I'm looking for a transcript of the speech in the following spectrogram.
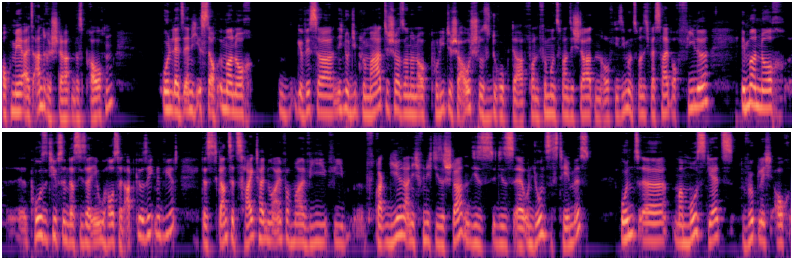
Auch mehr als andere Staaten das brauchen. Und letztendlich ist da auch immer noch ein gewisser, nicht nur diplomatischer, sondern auch politischer Ausschlussdruck da von 25 Staaten auf die 27, weshalb auch viele immer noch äh, positiv sind, dass dieser EU-Haushalt abgesegnet wird. Das Ganze zeigt halt nur einfach mal, wie, wie fragil eigentlich, finde ich, dieses Staaten, dieses, dieses äh, Unionssystem ist. Und äh, man muss jetzt wirklich auch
